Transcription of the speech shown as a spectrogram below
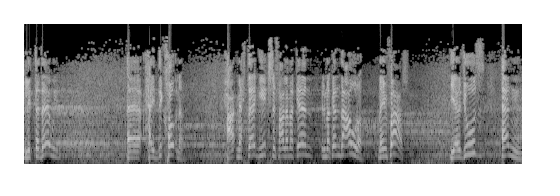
للتداوي. هيديك حقنة. محتاج يكشف على مكان المكان ده عورة. ما ينفعش. يجوز أن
